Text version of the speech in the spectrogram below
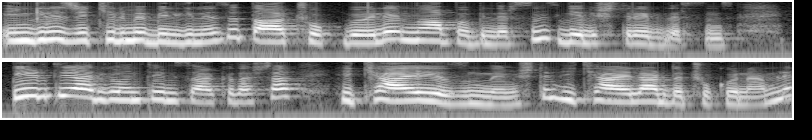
İngilizce kelime bilginizi daha çok böyle ne yapabilirsiniz? Geliştirebilirsiniz. Bir diğer yöntem ise arkadaşlar hikaye yazın demiştim. Hikayeler de çok önemli.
